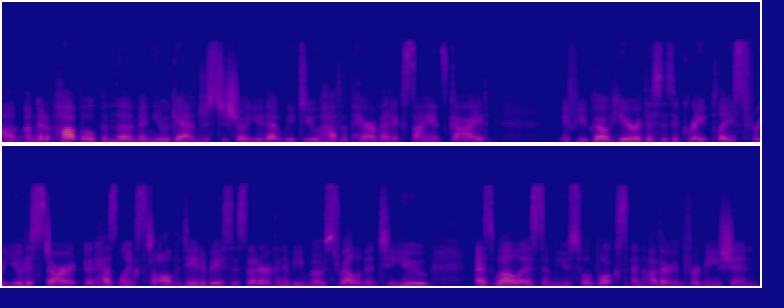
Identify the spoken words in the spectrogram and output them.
Um, I'm going to pop open the menu again just to show you that we do have a paramedic science guide. If you go here, this is a great place for you to start. It has links to all the databases that are going to be most relevant to you, as well as some useful books and other information.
